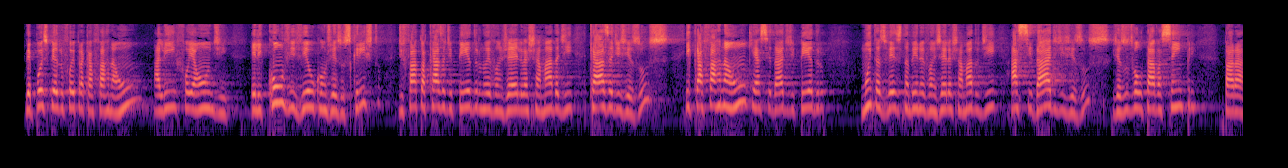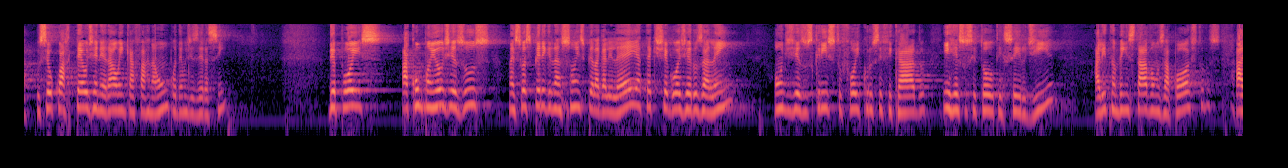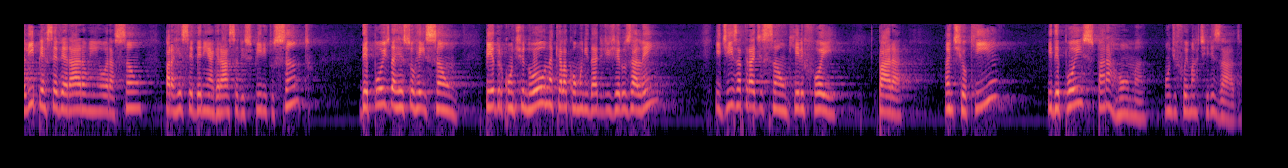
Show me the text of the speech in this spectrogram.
Depois Pedro foi para Cafarnaum, ali foi aonde ele conviveu com Jesus Cristo. De fato, a casa de Pedro no Evangelho é chamada de casa de Jesus, e Cafarnaum, que é a cidade de Pedro, muitas vezes também no Evangelho é chamado de a cidade de Jesus. Jesus voltava sempre para o seu quartel-general em Cafarnaum, podemos dizer assim. Depois acompanhou Jesus nas suas peregrinações pela Galiléia até que chegou a Jerusalém, onde Jesus Cristo foi crucificado e ressuscitou o terceiro dia. Ali também estavam os apóstolos, ali perseveraram em oração para receberem a graça do Espírito Santo. Depois da ressurreição, Pedro continuou naquela comunidade de Jerusalém e diz a tradição que ele foi para Antioquia e depois para Roma, onde foi martirizado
